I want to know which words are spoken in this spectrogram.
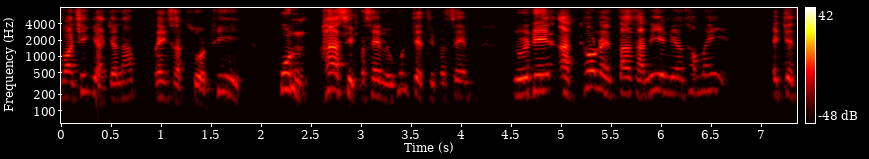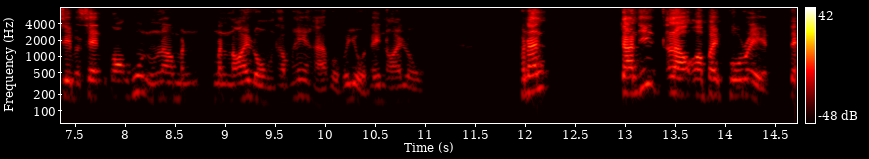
สมาชิกอยากจะรับในสัดส่วนที่หุ้นห้าสิบเปอร์เซ็นหรือหุ้นเจ็ดสิบเปอร์เซ็นอยู่ดีอัดเข้าในตราสารหนี้อย่างเดียวทำให้ไอ้เจ็ดสิบเปอร์เซ็นกองหุ้นของเรามันมันน้อยลงทำให้หาผลประโยชน์ได้น้อยลง เพราะฉะนั้น การที่เราเอาไปโพเรตใน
